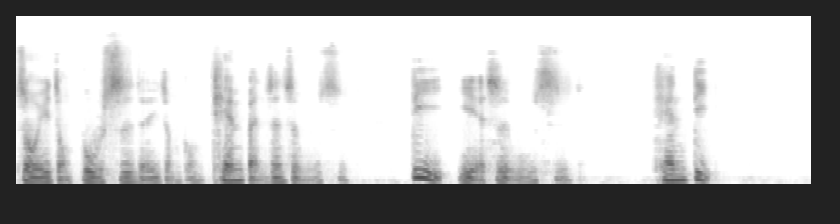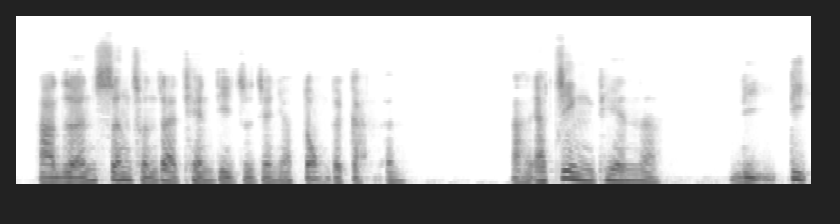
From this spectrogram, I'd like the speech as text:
作为一种布施的一种功。天本身是无私，地也是无私，天地啊，人生存在天地之间，要懂得感恩啊，要敬天呐，礼地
